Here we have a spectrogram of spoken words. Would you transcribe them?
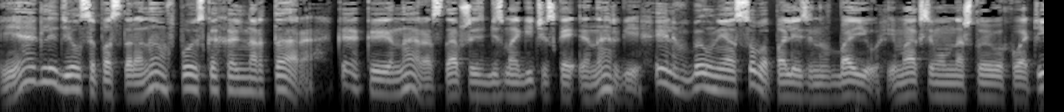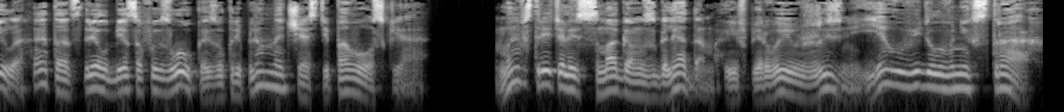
Я огляделся по сторонам в поисках Альнартара. Как и Инар, оставшись без магической энергии, эльф был не особо полезен в бою, и максимум, на что его хватило, это отстрел бесов из лука из укрепленной части повозки. Мы встретились с магом взглядом, и впервые в жизни я увидел в них страх.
